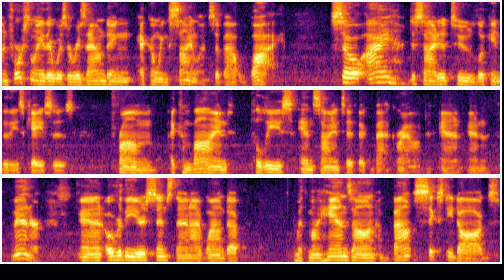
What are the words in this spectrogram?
unfortunately there was a resounding echoing silence about why. So I decided to look into these cases from a combined police and scientific background and, and manner. And over the years since then, I've wound up with my hands on about 60 dogs,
